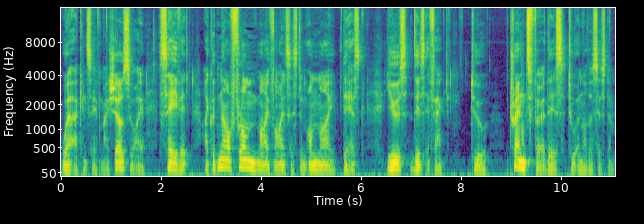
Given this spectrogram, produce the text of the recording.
where I can save my shows. So I save it. I could now, from my file system on my disk, use this effect to transfer this to another system.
